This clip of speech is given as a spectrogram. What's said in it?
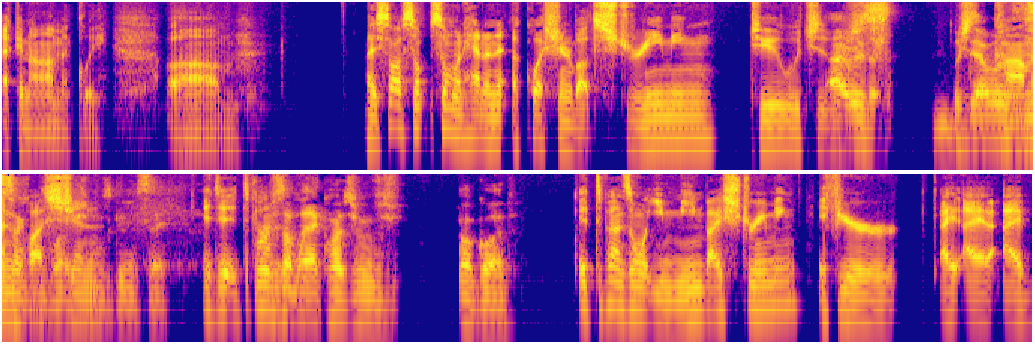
economically. Um, I saw some, someone had a question about streaming too, which, which was, is a, which is a common question. I was going to say. It, it First off, that question was. Oh, go ahead it depends on what you mean by streaming. If you're, I, I, I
